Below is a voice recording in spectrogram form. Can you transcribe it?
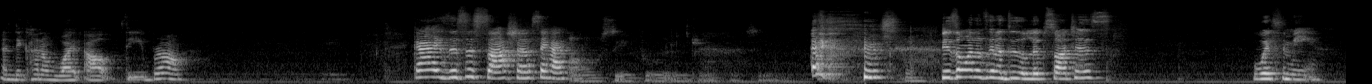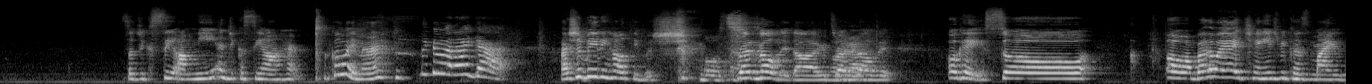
and they kind of white out the brow. Guys, this is Sasha. Say hi. Oh, seafood She's the one that's going to do the lip swatches with me. So you can see on me and you can see on her. Go away, man. Look at what I got. I should be eating healthy, but shh. Oh, it's red velvet, dog. It's red velvet. Okay, so... Oh, by the way, I changed because my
